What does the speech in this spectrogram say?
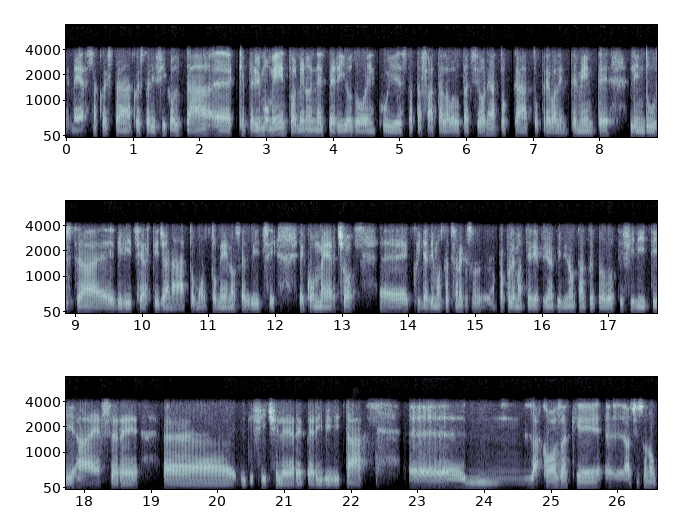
emersa questa, questa difficoltà eh, che per il momento, almeno nel periodo in cui è stata fatta la valutazione, ha toccato prevalentemente l'industria edilizia e artigianato, molto meno servizi e commercio, eh, quindi a dimostrazione che sono proprio le materie prime, quindi non tanto i prodotti finiti a essere eh, di difficile reperibilità. Eh, la cosa che eh, ci sono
